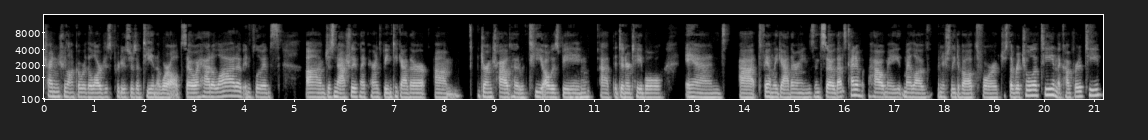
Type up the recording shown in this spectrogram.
China and Sri Lanka were the largest producers of tea in the world. So I had a lot of influence um, just naturally with my parents being together um, during childhood, with tea always being at the dinner table and at family gatherings. And so that's kind of how my my love initially developed for just the ritual of tea and the comfort of tea.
